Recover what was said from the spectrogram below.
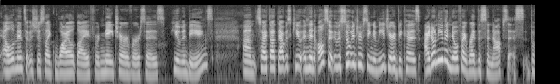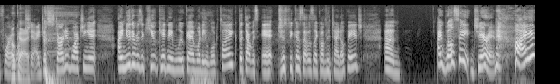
elements. It was just like wildlife or nature versus human beings. Um, so I thought that was cute. And then also, it was so interesting to me, Jared, because I don't even know if I read the synopsis before I Okay. watched it. I just started watching it. I knew there was a cute kid named Luca and what he looked like, but that was it, just because that was like on the title page. Um, I will say, Jared, I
